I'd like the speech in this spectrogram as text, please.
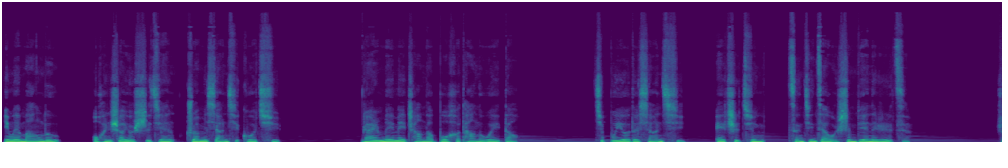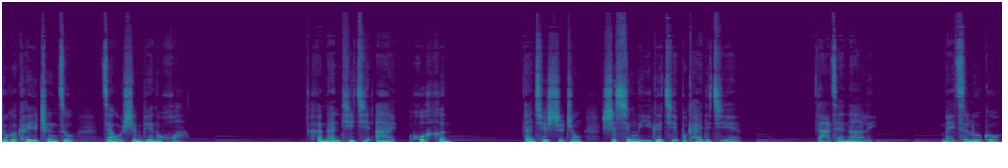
因为忙碌，我很少有时间专门想起过去。然而每每尝到薄荷糖的味道，就不由得想起 H 君曾经在我身边的日子。如果可以称作在我身边的话，很难提及爱或恨。但却始终是心里一个解不开的结，打在那里，每次路过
